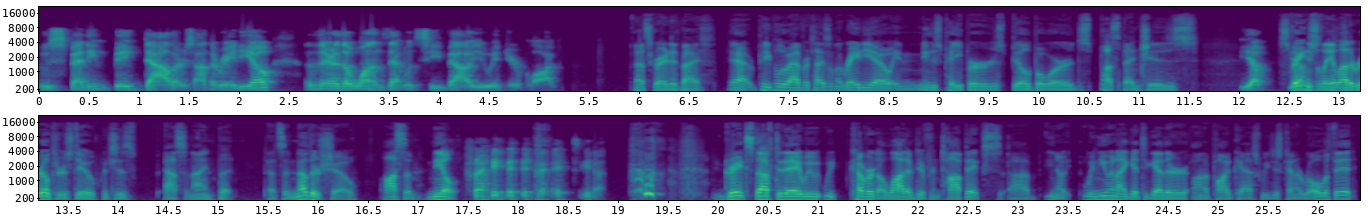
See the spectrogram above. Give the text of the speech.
who's spending big dollars on the radio they're the ones that would see value in your blog That's great advice. Yeah, people who advertise on the radio, in newspapers, billboards, bus benches. yep Strangely, a lot of realtors do, which is asinine, but that's another show. Awesome. Neil, right right yeah great stuff today. We we covered a lot of different topics. Uh, you know, when you and I get together on a podcast, we just kind of roll with it,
